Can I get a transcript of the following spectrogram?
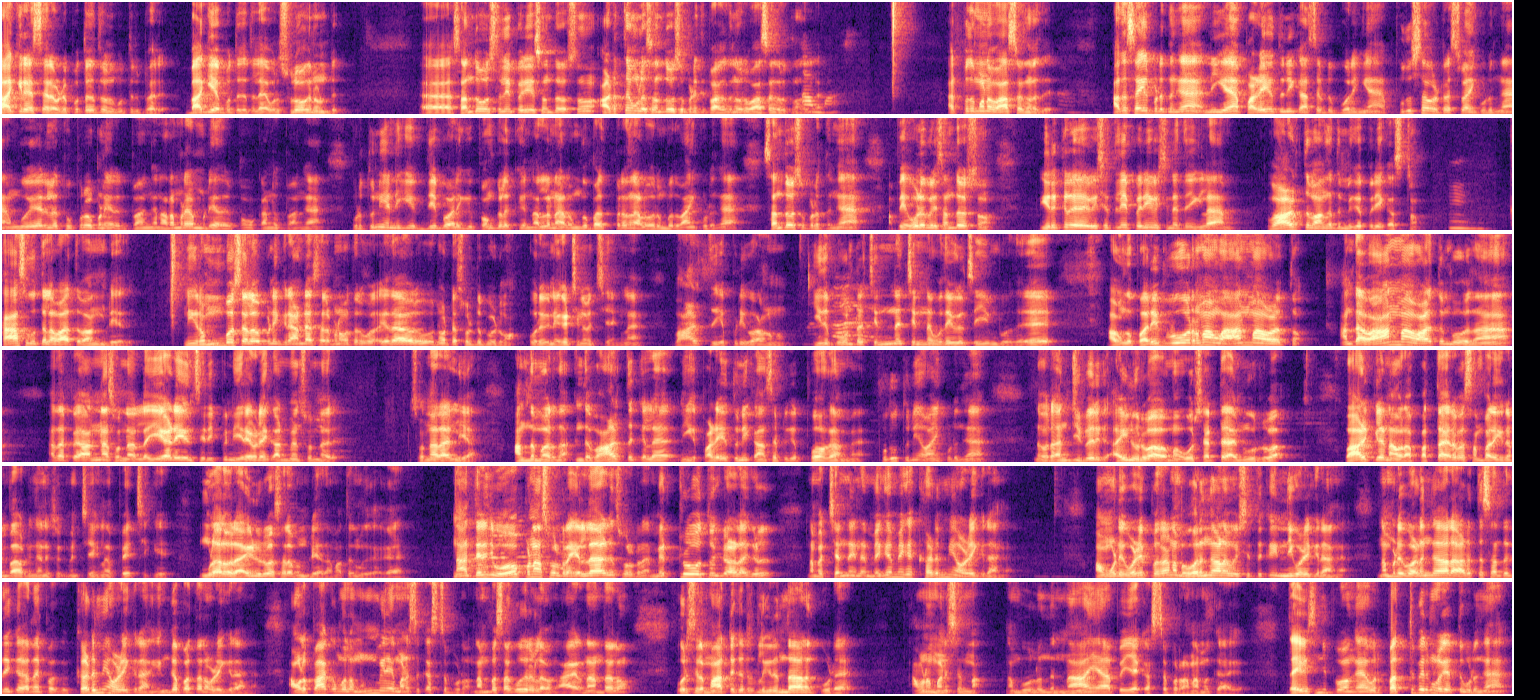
Bhagyaraj sir அவருடைய புத்தகத்தை ஒன்று கொடுத்துருப்பாரு. பாக்கியா புத்தகத்தில் ஒரு ஸ்லோகன் உண்டு. சந்தோஷத்துலேயும் பெரிய சந்தோஷம் அடுத்தவங்களை சந்தோஷப்படுத்தி பார்க்குறதுன்னு ஒரு வாசகம் இருக்கும் அதில். அற்புதமான வாசகம் அது. அதை செயல்படுத்துங்க. நீங்கள் பழைய துணி கான்செப்ட்டுக்கு போகிறீங்க புதுசாக ஒரு ட்ரெஸ் வாங்கி கொடுங்க. உங்கள் ஏரியாவில் துப்புரவு பணியாளர் இருப்பாங்க. நடமுடிய முடியாத இருப்பாங்க உட்காந்து இருப்பாங்க. ஒரு துணி அன்றைக்கி தீபாவளிக்கு பொங்கலுக்கு நல்ல நாள் உங்கள் பிறந்தநாள் வரும்போது வாங்கி கொடுங்க. சந்தோஷப்படுத்துங்க. அப்போ எவ்வளோ பெரிய சந்தோஷம். இருக்கிற விஷயத்துலேயே பெரிய விஷயம் தெரியுங்களா? வாழ்த்து வாங்குறது மிகப்பெரிய கஷ்டம். காசு கொடுத்தெல்லாம் வாழ்த்து வாங்க முடியாது. நீங்கள் ரொம்ப செலவு பண்ணி கிராண்டாக செலவு பண்ண ஒருத்தர் ஏதாவது ஒரு நோட்டை சொல்லிட்டு போயிடுவான். ஒரு நிகழ்ச்சியில் வச்சுக்கங்களேன். வாழ்த்து எப்படி வாங்கணும்? இது போன்ற சின்ன சின்ன உதவிகள் செய்யும்போது அவங்க பரிபூர்ணமாக அவங்க ஆன்மா வாழ்த்தும். அந்த ஆன்மா வாழ்த்தும் போது தான் அதை இப்போ அண்ணா சொன்னார்ல ஏழையின் சிரிப்பின் இறைவனை காண்பேன்னு சொன்னார். சொன்னாரா இல்லையா? அந்த மாதிரி தான் இந்த வாழ்த்துக்களை நீங்கள் பழைய துணி கான்செப்ட்டுக்கு போகாமல் புது துணியாக வாங்கி கொடுங்க. இந்த ஒரு அஞ்சு பேருக்கு ஐநூறுரூவா ஆகுமா? ஒரு சட்டை நூறுரூவா வாழ்க்கையில் நான் ஒரு பத்தாயிரம் ரூபாய் சம்பாதிக்கிறேன்பா அப்படின்னு நினச்சி நினச்சிங்களேன் பேச்சுக்கு. உங்களால் ஒரு ஐநூறுரூவா செலவு பண்ண முடியாதா மற்றவங்களுக்காக நான் தெரிஞ்சு ஓப்பனாக சொல்கிறேன் எல்லாருக்கும் சொல்கிறேன் மெட்ரோ தொழிலாளர்கள் நம்ம சென்னையில் மிக மிக கடுமையாக உழைக்கிறாங்க. அவங்களுடைய உழைப்பு தான் நம்ம வருங்கால விஷயத்துக்கு இன்றைக்கி உழைக்கிறாங்க. நம்முடைய வருங்கால அடுத்த சந்ததிக்காக தான் இப்போ கடுமையாக உழைக்கிறாங்க. எங்கே பார்த்தாலும் உழைக்கிறாங்க. அவங்கள பார்க்கும்போது உண்மையிலே மனசு கஷ்டப்படும். நம்ம சகோதரர்கள் அவங்க. ஆயிரம் தான் இருந்தாலும் ஒரு சில மாற்றுக்கருத்துகள் இருந்தாலும் கூட அவனும் மனுஷன்தான். நம்ம ஊரில் வந்து நாயாக பெய்யா கஷ்டப்படுறான் நமக்காக. தயவு செஞ்சு போங்க. ஒரு பத்து பேருக்கு உங்களுக்கு எடுத்து கொடுங்க.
